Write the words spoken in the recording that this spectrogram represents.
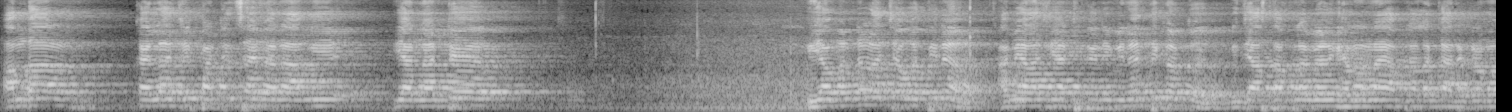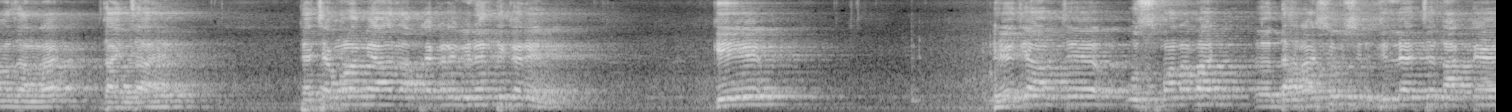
आमदार कैलासजी पाटील साहेब यांना आम्ही या नाट्य या मंडळाच्या वतीनं आम्ही आज या ठिकाणी विनंती करतोय मी जास्त आपला वेळ घेणार नाही आपल्याला कार्यक्रमाला जाणार जायचं आहे. त्याच्यामुळे मी आज आपल्याकडे विनंती करेन की हे जे आमचे उस्मानाबाद धाराशिव जिल्ह्याचे नाट्य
